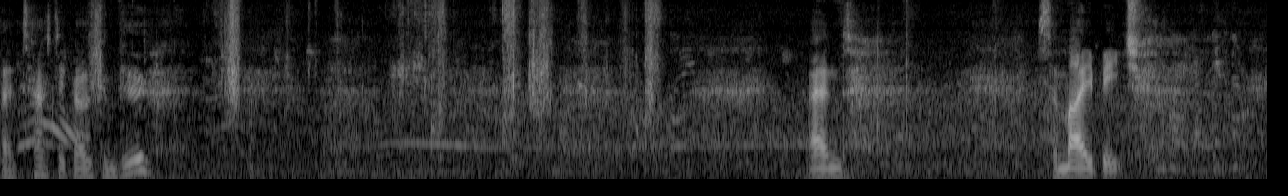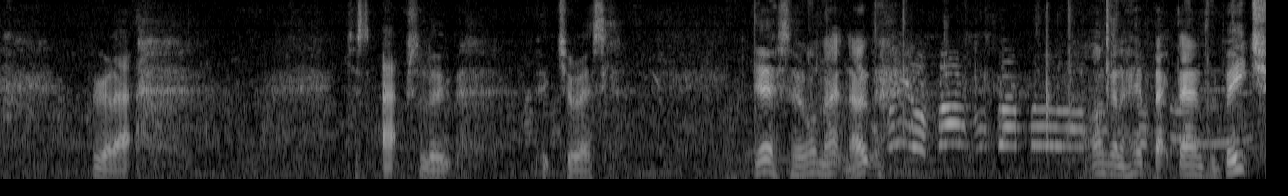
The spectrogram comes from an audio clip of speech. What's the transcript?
Fantastic ocean view. And Samay Beach. Look at that. Just absolute picturesque. Yeah, so on that note, I'm going to head back down to the beach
